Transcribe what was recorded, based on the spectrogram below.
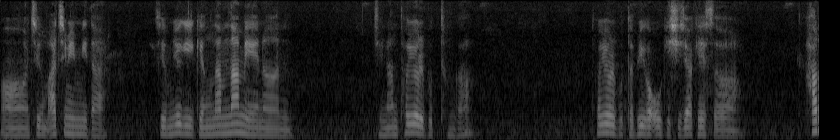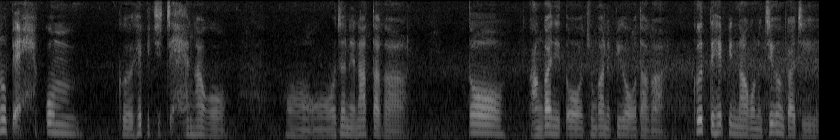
어, 지금 아침입니다. 지금 여기 경남 남해에는 지난 토요일부터인가 토요일부터 비가 오기 시작해서 하루 빼꼼 그 햇빛이 쨍하고 어, 오전에 났다가 또 간간히 또 중간에 비가 오다가 그때 햇빛 나고는 지금까지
